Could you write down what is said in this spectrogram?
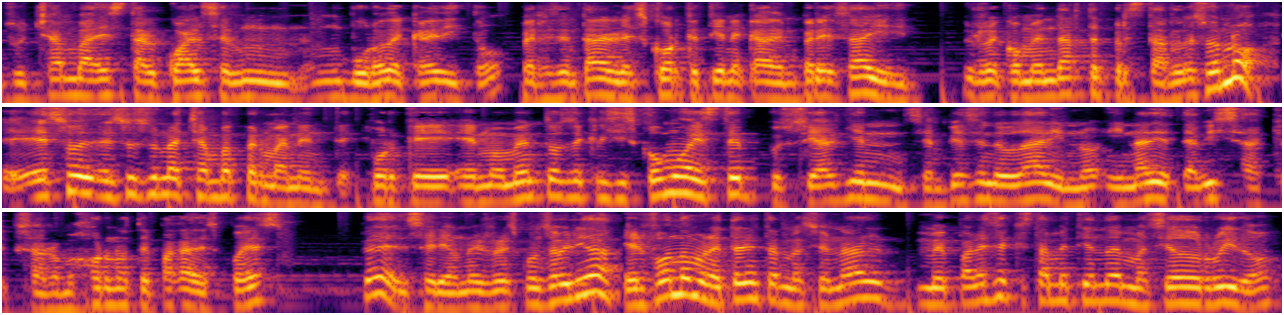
Su chamba es tal cual ser un, un buro de crédito, presentar el score que tiene cada empresa y recomendarte prestarles o no. Eso, eso es una chamba permanente, porque en momentos de crisis como este, pues si alguien se empieza a endeudar y, no, y nadie te avisa que pues a lo mejor no te paga después, eh, sería una irresponsabilidad. El Fondo Monetario Internacional me parece que está metiendo demasiado ruido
